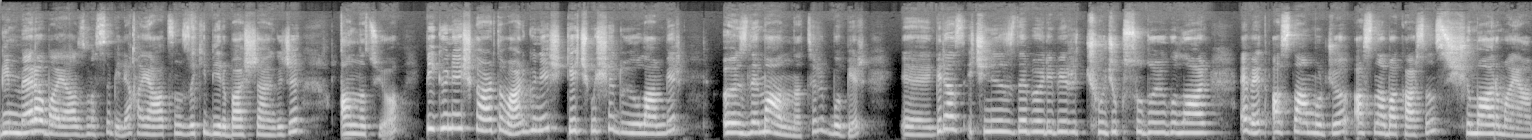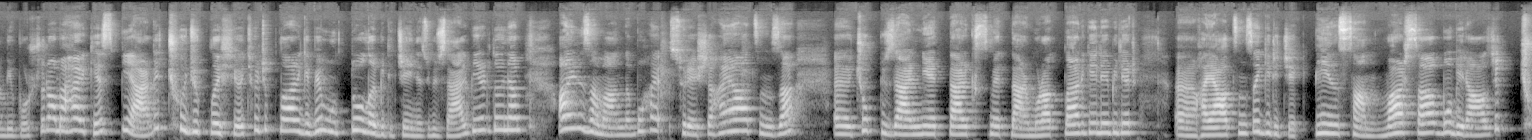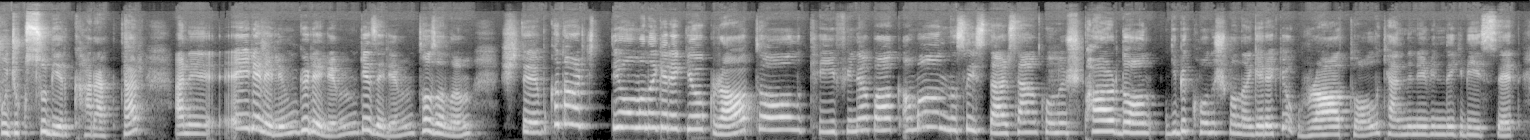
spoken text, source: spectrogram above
bir merhaba yazması bile hayatınızdaki bir başlangıcı anlatıyor. Bir güneş kartı var. Güneş geçmişe duyulan bir özlemi anlatır. Bu bir. Ee, biraz içinizde böyle bir çocuksu duygular. Evet Aslan Burcu aslına bakarsanız şımarmayan bir burçtur ama herkes bir yerde çocuklaşıyor. Çocuklar gibi mutlu olabileceğiniz güzel bir dönem. Aynı zamanda bu süreçte hayatınıza e, çok güzel niyetler, kısmetler, muratlar gelebilir e, hayatınıza girecek bir insan varsa bu birazcık çocuksu bir karakter. Hani eğlenelim, gülelim, gezelim, tozalım. İşte bu kadar ciddi olmana gerek yok. Rahat ol, keyfine bak. Aman nasıl istersen konuş. Pardon gibi konuşmana gerek yok. Rahat ol, kendin evinde gibi hisset.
